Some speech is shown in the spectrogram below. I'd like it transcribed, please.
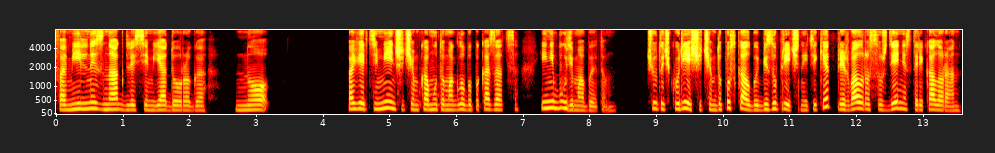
Фамильный знак для семья дорого, но... Поверьте, меньше, чем кому-то могло бы показаться. И не будем об этом. Чуточку резче, чем допускал бы безупречный этикет, прервал рассуждение старика Лоран.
